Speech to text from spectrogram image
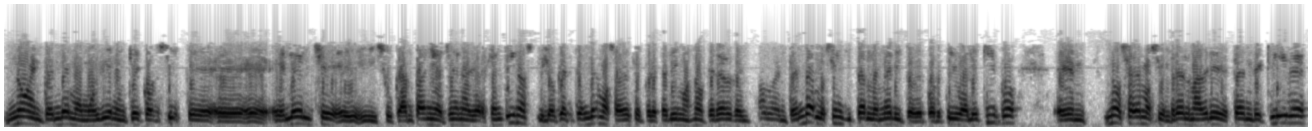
No entendemos muy bien en qué consiste eh, el Elche y su campaña llena de argentinos y lo que entendemos a veces preferimos no querer del todo entenderlo sin quitarle mérito deportivo al equipo. Eh, no sabemos si el Real Madrid está en declive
